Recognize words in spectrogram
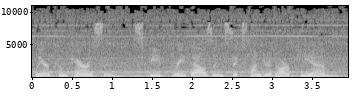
clear comparison, speed 3600 RPM.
